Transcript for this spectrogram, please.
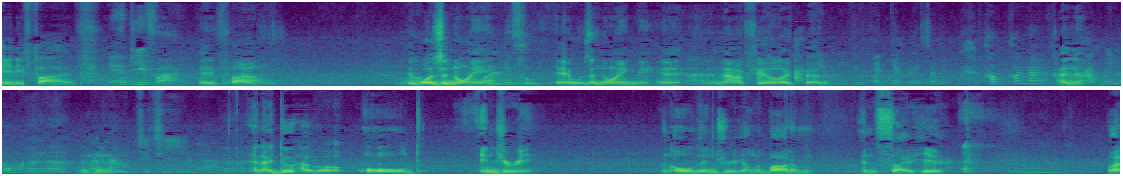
85, 85. 85. It was annoying. Wonderful. Yeah, it was annoying me. Yeah. And now I feel like I better. think if you can get less of it เขาเขานั่งข I know. นาดไม่ลงอ่ะ Uh-huh. มันนั่งชี้ๆอย่างเงี้ย And I do have a old injury, an old injury on the bottom inside here. But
